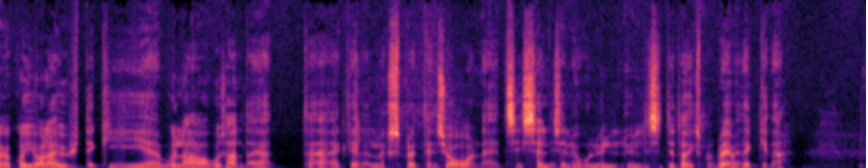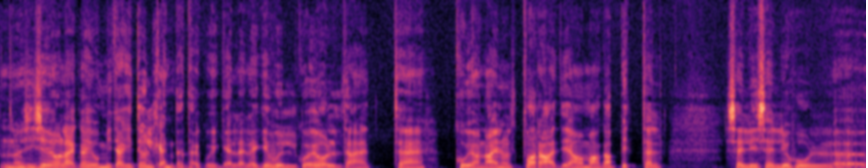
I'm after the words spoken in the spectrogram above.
aga kui ei ole ühtegi võlausaldajat, kellel oleks pretensioone, et siis sellisel juhul üld, üldiselt ei tohiks probleeme tekkida no siis ei ole ka ju midagi tõlgendada, kui kellelegi võlgu ei olda, et äh, kui on ainult varad ja omakapital, sellisel juhul äh,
